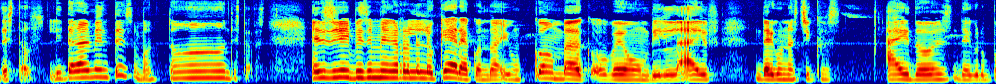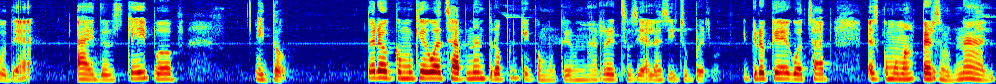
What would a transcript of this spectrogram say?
de estados. Literalmente es un montón de estados. Entonces yo a veces me agarra la loquera cuando hay un comeback o veo un Be Live de algunos chicos idols, de grupos de idols K-pop y todo. Pero como que WhatsApp no entró porque como que una red social así súper... Creo que WhatsApp es como más personal.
